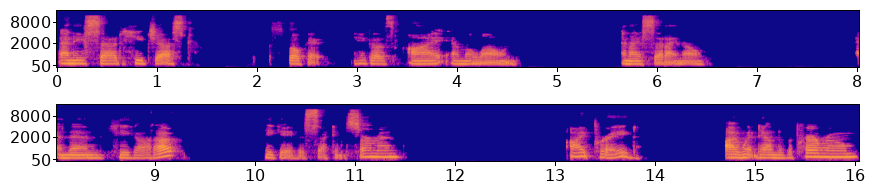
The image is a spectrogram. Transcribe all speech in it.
And he said, He just spoke it. He goes, I am alone. And I said, I know. And then he got up, he gave his second sermon. I prayed. I went down to the prayer room.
